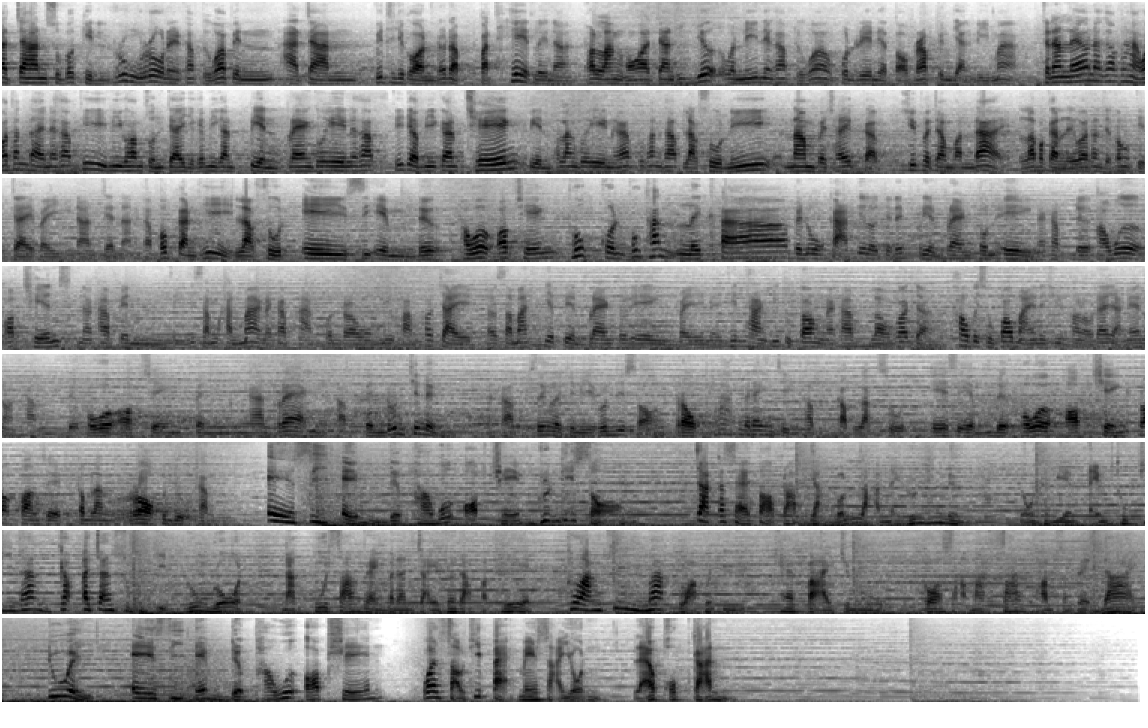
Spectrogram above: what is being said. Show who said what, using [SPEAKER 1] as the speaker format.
[SPEAKER 1] อาจารย์สุภกิจรุ่งโรจน์นยนะครับถือว่าเป็นอาจารย์วิทยากรระดับประเทศเลยนะ พลังของอาจารย์ที่เยอะวันนี้นะครับถือว่าคนเรียนเนี่ยตอบรับเป็นอย่างดีมาก ฉะนั้นแล้วนะครับถ้าหากว่าท่านใดนะครับที่มีความสนใจอยากจะมีการเปลี่ยนแปลงตัวเองนะครับที่จะมีการเช้งเปลี่ยนพลังตัวเองนะครับทุกท่านครับหลักสูตรนี้นำไปใช้กับชีวิตประจำวันได้ รับประกันเลยว่าท่านจะต้องติดใจไปอีกนานแสนนานครับพบกันที่หลักสูตร ACM The Power of Change ทุกคนทุกท่านเลยครับ
[SPEAKER 2] เป็นโอกาสที่เราจะได้เปลี่ยนแปลงตนเองนะครับ The power of change นะครับเป็น ที่สำคัญมากนะครับ หากคนเรามีความเข้าใจ เราสามารถที่จะเปลี่ยนแปลงตนเองไปในทิศทางที่ถูกต้องนะครับ เราก็จะเข้าไปสู่เป้าหมายในชีวิตของเราได้อย่างแน่นอนครับ
[SPEAKER 3] The Power of Change เป็นงานแรกนะครับเป็นรุ่นที่1นะครับซึ่งเราจะมีรุ่นที่ 2 เราพลาดไม่ได้จริงๆครับกับหลักสูตร ACM The Power of Change เพราะความสำเร็จกำลังรอคุณอยู่ครับ
[SPEAKER 4] ACM The Power of Change รุ่นที่ 2 จากกระแสตอบรับอย่างล้นหลามในรุ่นที่ 1 ลงทะเบียนเต็มทุกที่นั่งกับอาจารย์สุภกิจรุ่งโรจน์นักพูดสร้างแรงบันดาลใจระดับประเทศ พลังที่มีมากกว่าคนอื่น แค่ปลายจมูกก็สามารถสร้างความสำเร็จได้ ด้วย ACM The Power of Change วันเสาร์ที่ 8 เมษายน แล้วพบกัน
